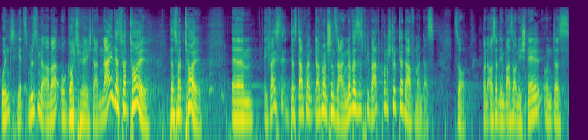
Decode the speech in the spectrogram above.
Und jetzt müssen wir aber, oh Gott, höre ich da. Nein, das war toll. Das war toll. Ähm, ich weiß, das darf man, darf man schon sagen, ne? Weil es ist Privatgrundstück, da darf man das. So. Und außerdem war es auch nicht schnell und das.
